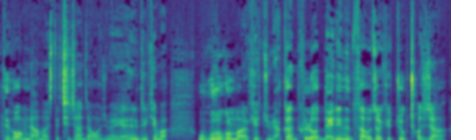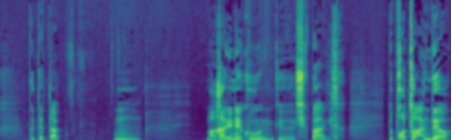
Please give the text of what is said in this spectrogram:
뜨거움이 남아있을 때 치즈 한 장 얹으면 애들이 이렇게 막 우글우글 막 이렇게 좀 약간 흘러내리는 듯 하면서 이렇게 쭉 쳐지잖아. 그때 딱, 음, 마가린에 구운 그 식빵. 또 버터 안 돼요.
